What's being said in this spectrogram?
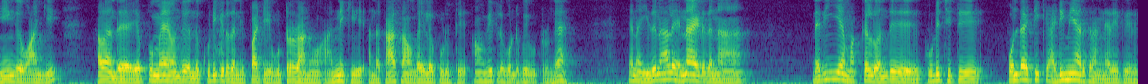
நீங்கள் வாங்கி அவன் அந்த எப்பவுமே வந்து அந்த குடிக்கிறத நிப்பாட்டி விட்டுறானோ அன்னைக்கு அந்த காசை அவன் கையில் கொடுத்து அவன் வீட்டில் கொண்டு போய் விட்ருங்க ஏன்னா இதனால் என்ன ஆகிடுதுன்னா நிறைய மக்கள் வந்து குடிச்சிட்டு பொண்டாட்டிக்கு அடிமையாக இருக்கிறாங்க நிறைய பேர்.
